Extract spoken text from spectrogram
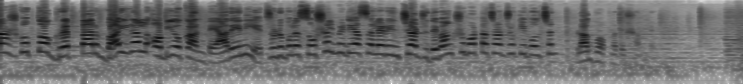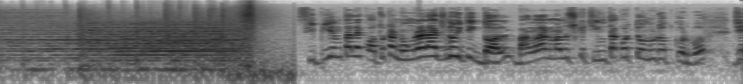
দাশগুপ্ত গ্রেপ্তার ভাইরাল অডিও কাণ্ডে। আর এ নিয়ে তৃণমূলের সোশ্যাল মিডিয়া সেলের ইনচার্জ দেবাংশু ভট্টাচার্য কি বলছেন? রাখব আপনাদের সামনে সিপিএম তাহলে কতটা নোংরা রাজনৈতিক দল? বাংলার মানুষকে চিন্তা করতে অনুরোধ করব যে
